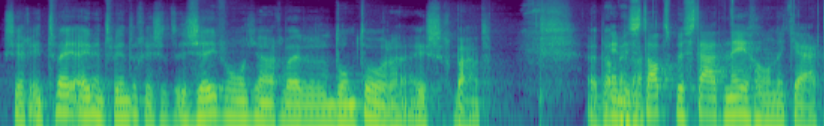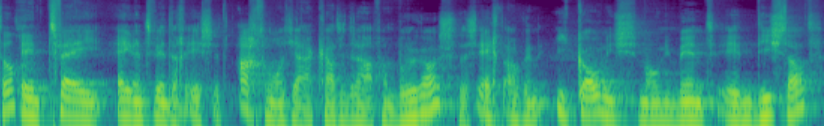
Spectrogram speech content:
Ik zeg in 2021 is het 700 jaar geleden dat de Domtoren is gebouwd. Uh, en de stad bestaat 900 jaar, toch? In 2021 is het 800 jaar kathedraal van Burgos. Dat is echt ook een iconisch monument in die stad.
